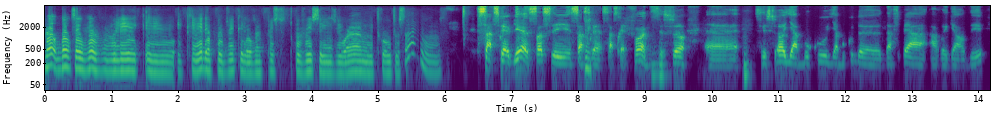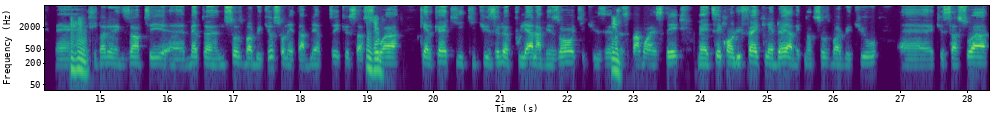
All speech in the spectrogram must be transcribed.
Donc, donc vous, voulez euh, créer des produits que les gens puissent trouver chez Isua, Métro, tout ça? Ça serait bien, ça, ça, serait, ça serait fun, c'est sûr. Euh, c'est sûr, il y a beaucoup, il y a beaucoup d'aspects à, à, regarder. Mais mm-hmm. je donne un exemple, euh, mettre une sauce barbecue sur les tablettes, que ça mm-hmm. soit quelqu'un qui, qui, cuisine un poulet à la maison, qui cuisine, mm. je sais pas moi, un steak, mais qu'on lui fait un clin d'œil avec notre sauce barbecue, euh, que ça soit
